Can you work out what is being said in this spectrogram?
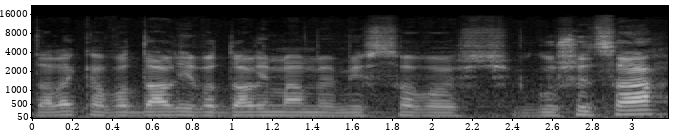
daleka w oddali, w oddali mamy miejscowość Głuszyca,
